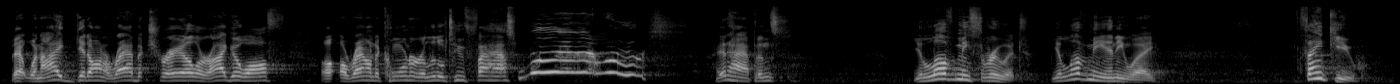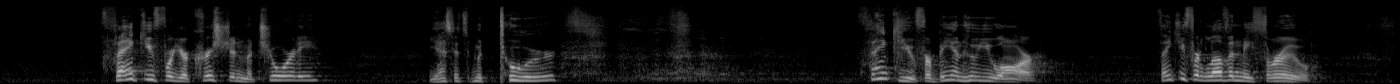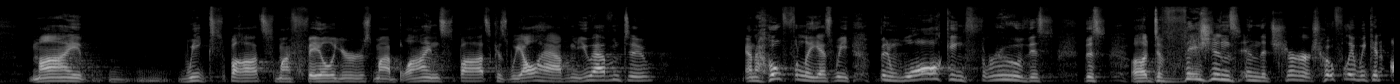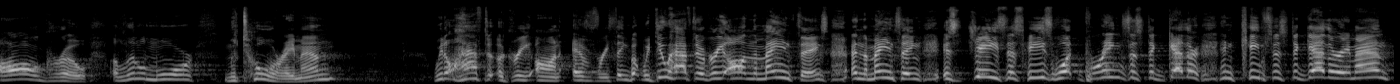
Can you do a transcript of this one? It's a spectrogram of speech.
that when I get on a rabbit trail or I go off uh, around a corner a little too fast, it happens. You love me through it. You love me anyway. Thank you. Thank you for your Christian maturity. Yes, it's mature. Thank you for being who you are. Thank you for loving me through my weak spots, my failures, my blind spots, because we all have them. You have them too. And hopefully, as we've been walking through this, this uh, divisions in the church, hopefully we can all grow a little more mature. Amen. We don't have to agree on everything, but we do have to agree on the main things. And the main thing is Jesus. He's what brings us together and keeps us together. Amen.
